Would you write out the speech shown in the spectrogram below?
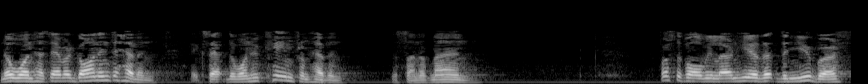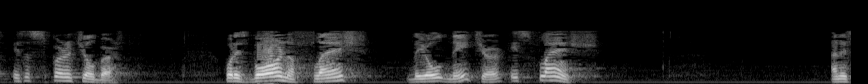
No one has ever gone into heaven except the one who came from heaven, the Son of Man. First of all, we learn here that the new birth is a spiritual birth. What is born of flesh, the old nature, is flesh. And is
